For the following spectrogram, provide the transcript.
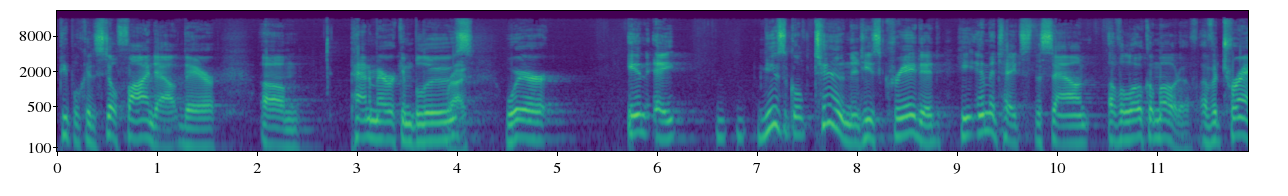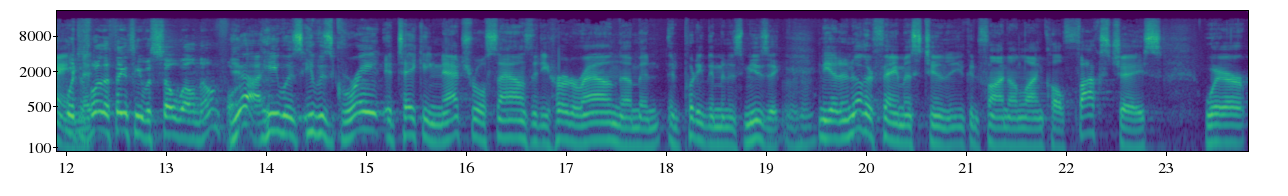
people can still find out there. Um, Pan American Blues, right. where in a musical tune that he's created, he imitates the sound of a locomotive, of a train. Which is one of the things he was so well known for. Yeah, he was he was great at taking natural sounds that he heard around them and, and putting them in his music. Mm-hmm. And he had another famous tune that you can find online called Fox Chase, where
